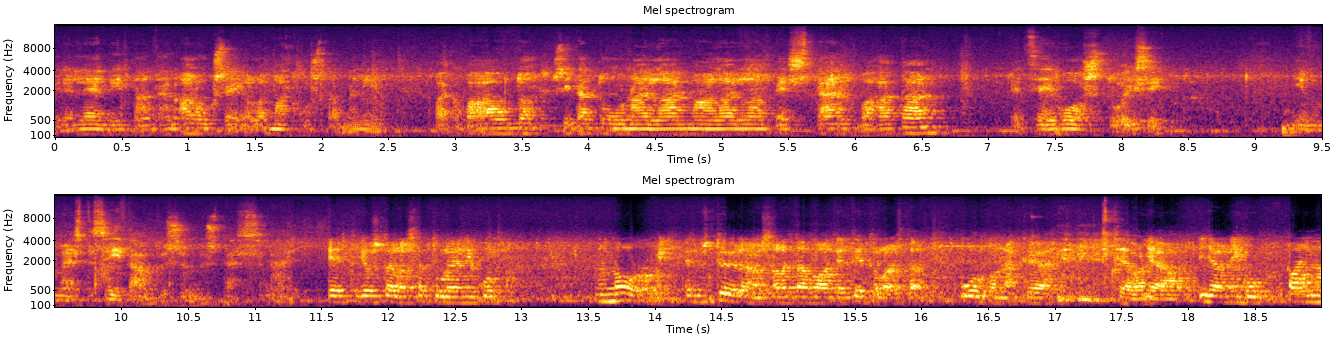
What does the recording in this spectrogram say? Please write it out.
edelleen viittaan tähän alukseen, jolla matkustamme, niin vaikkapa auto, sitä tuunaillaan, maalaillaan, pestään, vahataan, että se ei vuostuisi. Niin mun mielestä siitä on kysymys tässä näin. Että jos tällaista tulee niin kuin no normi. Esimerkiksi työelämässä aletaan vaatia tietynlaista ulkonäköä. Se on ja, ja niin kuin pain,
